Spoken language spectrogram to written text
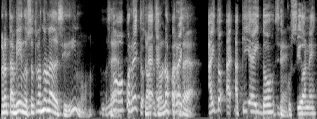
Pero también nosotros no la decidimos. no, correcto. Son, eh, eh, hay aquí hay dos discusiones.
